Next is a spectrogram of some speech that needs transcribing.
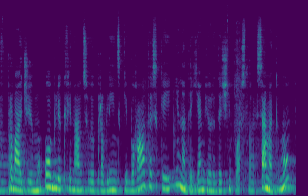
впроваджуємо облік, фінансовий управлінський, бухгалтерський і надаємо юридичні послуги. Саме тому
